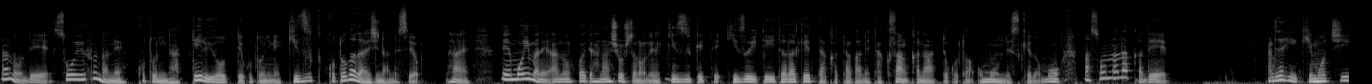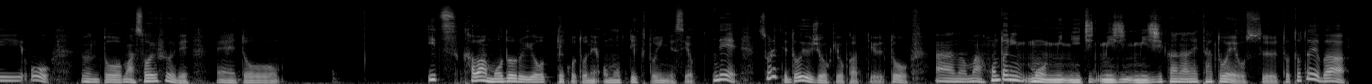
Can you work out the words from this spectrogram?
なので、そういうふうなね、ことになっているよっていうことにね、気づくことが大事なんですよ。はい。で、もう今ね、あの、こうやって話をしたのでね、気づけて、気づいていただけた方がね、たくさんかなってことは思うんですけども、まあ、そんな中で、ぜひ気持ちを、うんと、まあ、そういうふうで、えっ、ー、と、いつかは戻るよってことね、思っていくといいんですよ。で、それってどういう状況かっていうと、あの、まあ、本当にもう身近なね、例えをすると、例えば、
